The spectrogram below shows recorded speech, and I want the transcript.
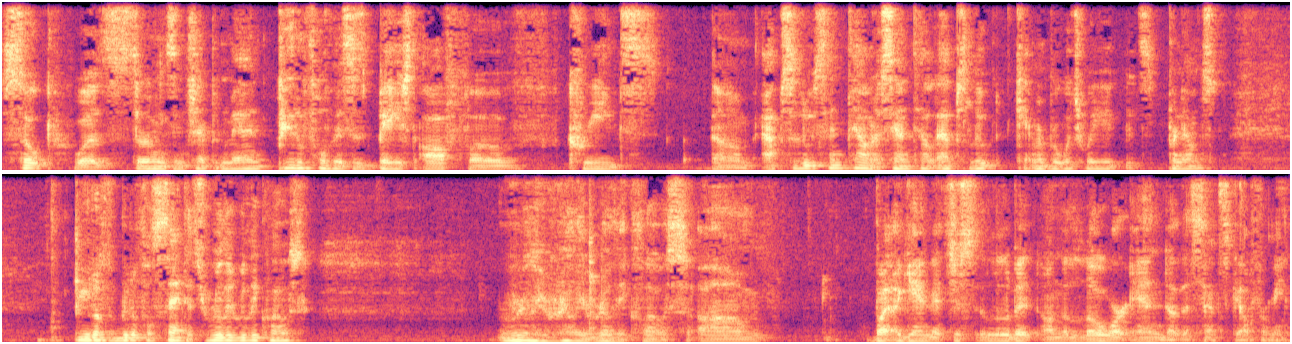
Soap was Stirling's Intrepid Man. Beautiful. This is based off of Creed's um, Absolute Santal or Santal Absolute. Can't remember which way it's pronounced. Beautiful, beautiful scent. It's really, really close. Really, really, really close. Um, but again, it's just a little bit on the lower end of the scent scale for me.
